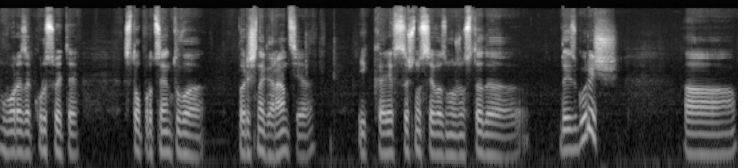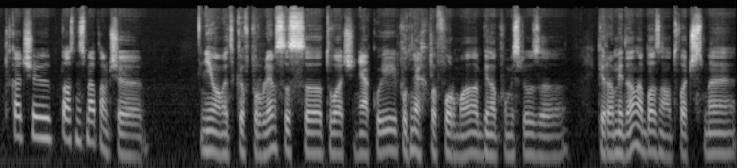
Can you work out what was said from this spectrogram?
говоря за курсовете, 100% парична гаранция и къде всъщност е възможността да, да изгориш. А, така че аз не смятам, че ние имаме такъв проблем с а, това, че някой под някаква форма би напомислил за пирамида на база на това, че сме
